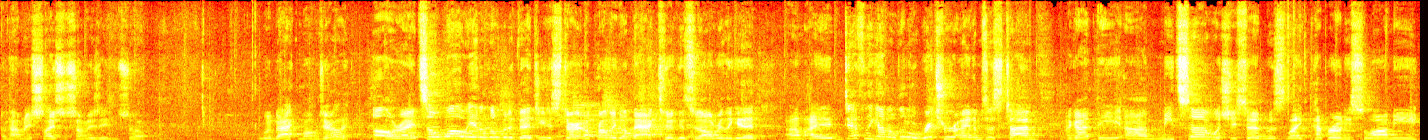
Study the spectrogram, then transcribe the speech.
of how many slices somebody's eaten. So we'll be back momentarily. All right, so while we had a little bit of veggie to start, I'll probably go back to it because it's all really good. Um, I definitely got a little richer items this time. I got the uh, pizza, which she said was like pepperoni, salami,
